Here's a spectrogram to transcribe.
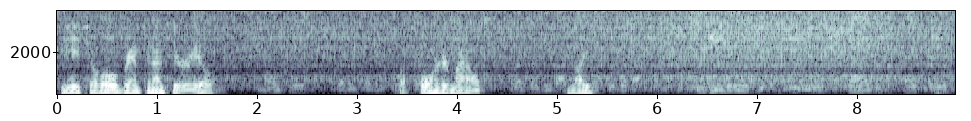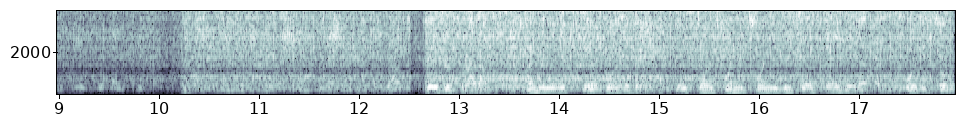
CHLO, Brampton, Ontario. About 400 miles. Nice. Filter products. Underway sale prohibited. Based on 2020 retail scan data reported total.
